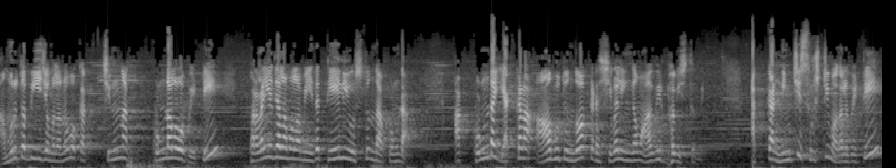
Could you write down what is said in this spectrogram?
అమృత బీజములను ఒక చిన్న కుండలో పెట్టి ప్రళయ జలముల మీద తేలి వస్తుంది ఆ కుండ. ఆ కుండ ఎక్కడ ఆగుతుందో అక్కడ శివలింగం ఆవిర్భవిస్తుంది. అక్కడి నుంచి సృష్టి మొదలుపెట్టి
